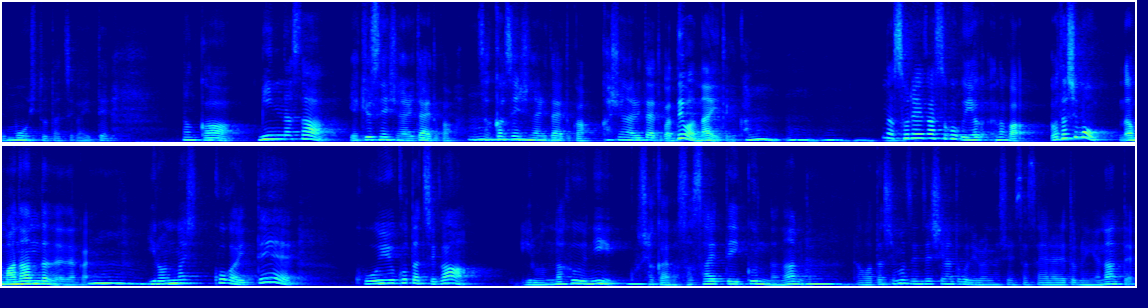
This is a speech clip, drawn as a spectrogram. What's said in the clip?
思う人たちがいてなんかみんなさ野球選手になりたいとかうん。サッカー選手になりたいとか歌手になりたいとかではないというか。それがすごくやなんか私も学んだんだよねなんか。いろんな子がいてこういう子たちがいろんな風にこう社会を支えていくんだなみたいな。私も全然知らんところでいろんな人に支えられとるんやなって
